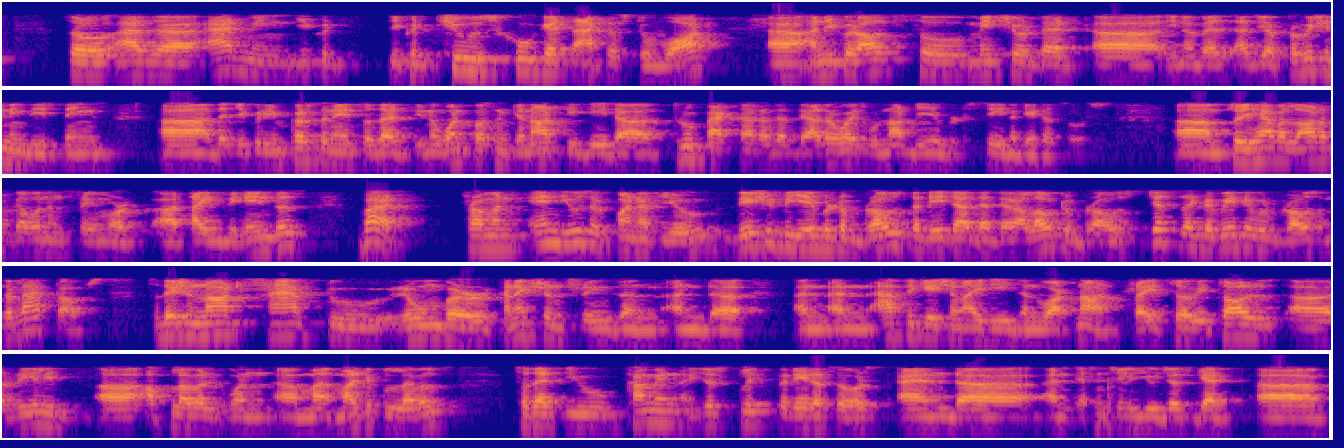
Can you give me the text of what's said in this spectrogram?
So as an admin, you could you could choose who gets access to what, uh, and you could also make sure that uh, you know as you're provisioning these things, uh, that you could impersonate so that you know one person cannot see data through Paxata that they otherwise would not be able to see in a data source. Um, so you have a lot of governance framework uh, tied behind this. But from an end user point of view, they should be able to browse the data that they're allowed to browse, just like the way they would browse on their laptops. So they should not have to remember connection strings and and uh, and, and application IDs and whatnot, right? So it's all uh, really uh, up leveled one uh, multiple levels so that you come in, you just click the data source, and uh, and essentially you just get uh,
